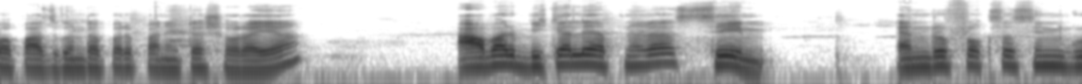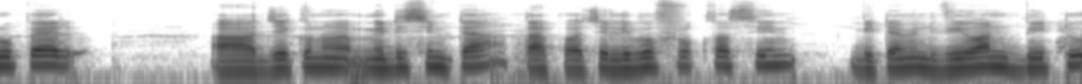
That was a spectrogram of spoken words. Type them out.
বা পাঁচ ঘণ্টা পরে পানিটা সরাইয়া, আবার বিকালে আপনারা সেম অ্যান্ড্রোফ্লক্সাসিন গ্রুপের যে কোনো মেডিসিনটা তারপর হচ্ছে levofloxacin vitamin B one B two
